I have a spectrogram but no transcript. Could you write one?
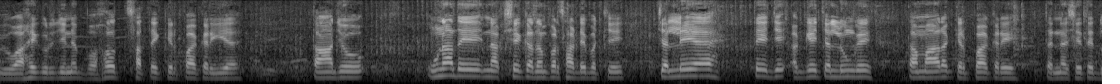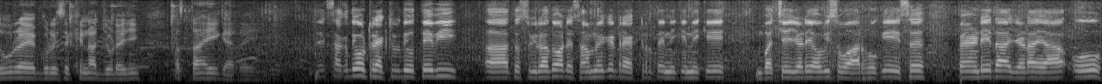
ਵਾਹਿਗੁਰੂ ਜੀ ਨੇ ਬਹੁਤ ਸਾਤੇ ਕਿਰਪਾ ਕਰੀ ਹੈ। ਤਾਂ ਜੋ ਉਹਨਾਂ ਦੇ ਨਕਸ਼ੇ ਕਦਮ ਪਰ ਸਾਡੇ ਬੱਚੇ ਚੱਲੇ ਹੈ ਤੇ ਜੇ ਅੱਗੇ ਚੱਲੂਗੇ ਤਾਂ ਮਹਾਰਾਜ ਕਿਰਪਾ ਕਰੇ ਤੇ ਨਸ਼ੇ ਤੇ ਦੂਰ ਰਹੇ, ਗੁਰੂ ਸਿੱਖੀ ਨਾਲ ਜੁੜੇ ਜੀ। ਅਸੀਂ ਤਾਂ ਇਹੀ ਕਹਿ ਰਹੇ ਜੀ। ਦੇਖ ਸਕਦੇ ਹੋ ਟਰੈਕਟਰ ਦੇ ਉੱਤੇ ਵੀ ਤਸਵੀਰਾਂ ਤੁਹਾਡੇ ਸਾਹਮਣੇ ਕਿ ਟਰੈਕਟਰ ਤੇ ਨਿੱਕੇ ਨਿੱਕੇ ਬੱਚੇ ਜਿਹੜੇ ਆ ਉਹ ਵੀ ਸਵਾਰ ਹੋ ਕੇ ਇਸ ਪੈਂਡੇ ਦਾ ਜਿਹੜਾ ਆ, ਉਹ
